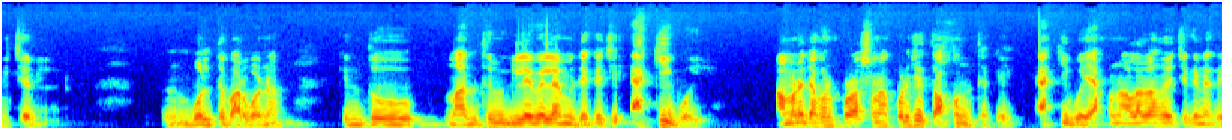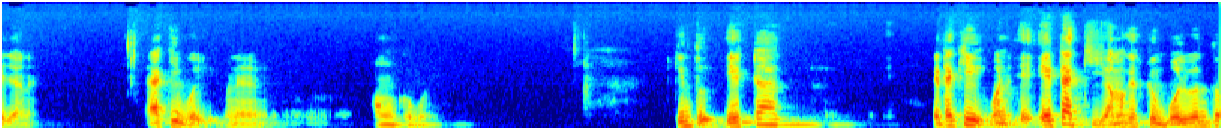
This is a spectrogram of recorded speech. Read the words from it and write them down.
নিচের বলতে পারব না, কিন্তু মাধ্যমিক লেভেলে আমি দেখেছি একই বই। আমরা যখন পড়াশোনা করেছি তখন থেকে একই বই। এখন আলাদা হয়েছে কিনা কে জানে? একই বই মানে অঙ্ক বই। কিন্তু এটা এটা কি মানে এটা কি? আমাকে একটু বলবেন তো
